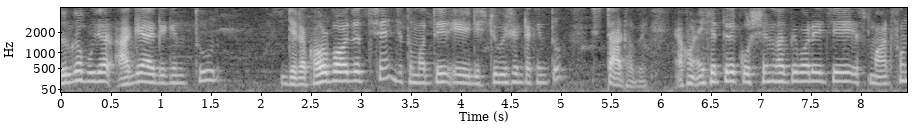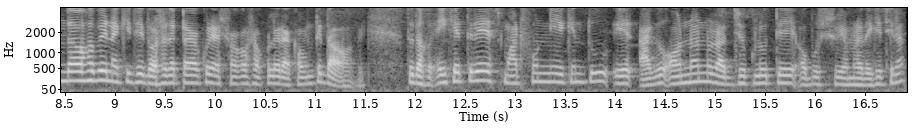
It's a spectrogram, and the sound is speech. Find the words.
দুর্গা পূজার আগে আগে কিন্তু যেটা খবর পাওয়া যাচ্ছে যে তোমাদের এই ডিস্ট্রিবিউশনটা কিন্তু স্টার্ট হবে। এখন এই ক্ষেত্রে কোশ্চেন থাকতে পারে যে স্মার্টফোন দেওয়া হবে নাকি যে দশ হাজার টাকা করে সক- সকলের অ্যাকাউন্টে দেওয়া হবে? তো দেখো, এই ক্ষেত্রে স্মার্টফোন নিয়ে কিন্তু এর আগে অন্যান্য রাজ্যগুলোতে অবশ্যই আমরা দেখেছিলাম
